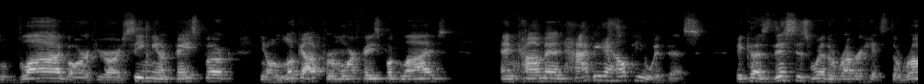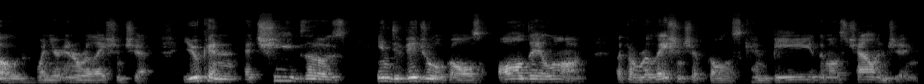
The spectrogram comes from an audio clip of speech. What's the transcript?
vlog, or if you are seeing me on Facebook, you know, look out for more Facebook lives and comment. Happy to help you with this because this is where the rubber hits the road when you're in a relationship. You can achieve those individual goals all day long, but the relationship goals can be the most challenging.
